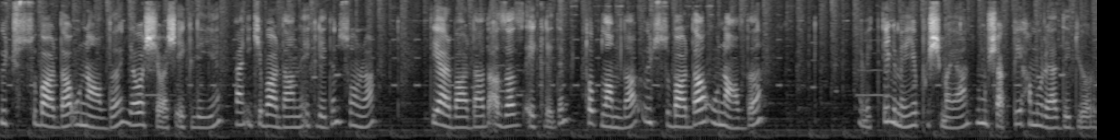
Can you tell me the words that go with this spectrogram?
3 su bardağı un aldı. Yavaş yavaş ekleyin. Ben 2 bardağını ekledim. Sonra diğer bardağı da az az ekledim. Toplamda 3 su bardağı un aldı. Evet elime yapışmayan yumuşak bir hamur elde ediyorum.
